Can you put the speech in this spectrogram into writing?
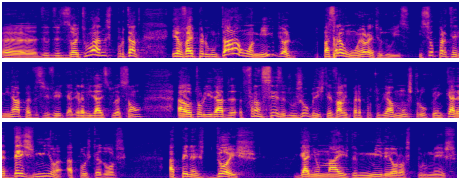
eh, de de 18 anos, portanto, ele vai perguntar a um amigo, de, olha, passará um euro e tudo isso. E só para terminar, para vocês verem a gravidade da situação, a autoridade francesa do jogo, mas isto é válido para Portugal, mostrou que em cada 10 mil apostadores, apenas dois ganham mais de mil euros por mês,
